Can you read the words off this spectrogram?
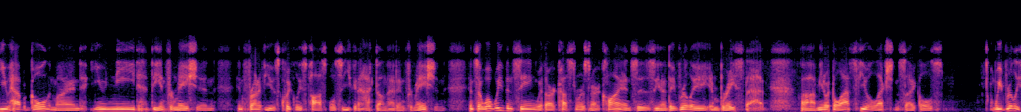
you have a goal in mind, you need the information in front of you as quickly as possible so you can act on that information. And so what we've been seeing with our customers and our clients is, you know, they've really embraced that that. Um, you know, with the last few election cycles, we've really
